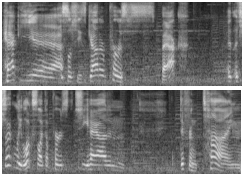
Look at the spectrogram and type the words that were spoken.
Heck yeah! So she's got her purse back? It, it certainly looks like a purse that she had in a different time.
